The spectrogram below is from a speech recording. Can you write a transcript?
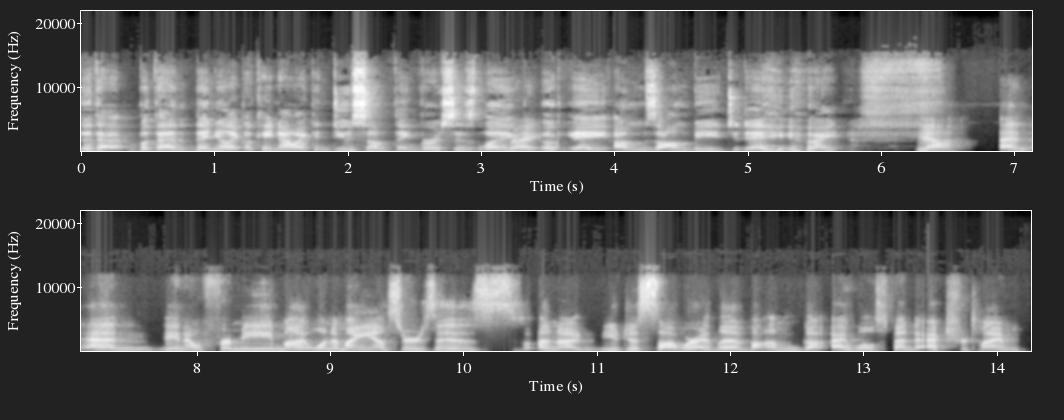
that. that but then, then you're like, okay, now I can do something. Versus like, Right. okay, I'm zombie today, right? Yeah. And and you know, for me, my one of my answers is, and I, you just saw where I live. I'm go- I will spend extra time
